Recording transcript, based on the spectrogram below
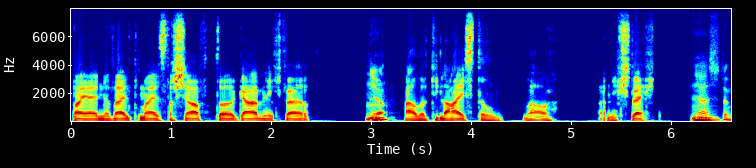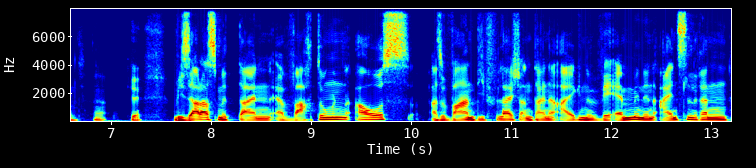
bei einer Weltmeisterschaft äh, gar nicht wert, Ja. aber die Leistung war, war nicht schlecht. Ja, Mhm. stimmt. Ja. Wie sah das mit deinen Erwartungen aus? Also waren die vielleicht an deine eigene WM in den Einzelrennen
